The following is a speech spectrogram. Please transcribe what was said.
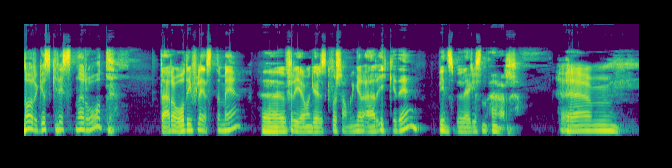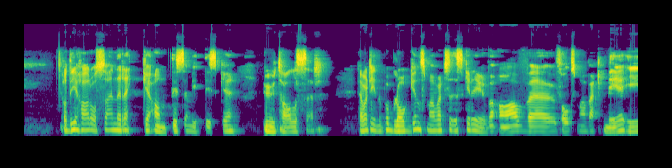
Norges kristne råd, der er òg de fleste med. Eh, frie evangeliske forsamlinger er ikke det. Pinsebevegelsen er. Um, og de har også en rekke antisemittiske uttalelser. Jeg har vært inne på bloggen som har vært skrevet av uh, folk som har vært med i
